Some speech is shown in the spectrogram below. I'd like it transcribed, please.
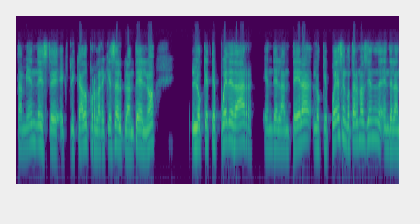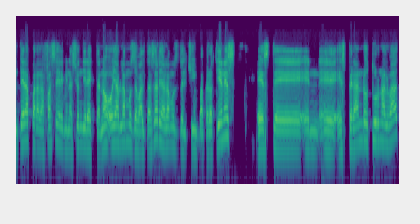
también este, explicado por la riqueza del plantel, ¿no? Lo que te puede dar en delantera, lo que puedes encontrar más bien en delantera para la fase de eliminación directa, ¿no? Hoy hablamos de Baltasar y hablamos del Chimpa, pero tienes este, en, eh, esperando turno al bat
